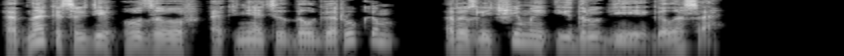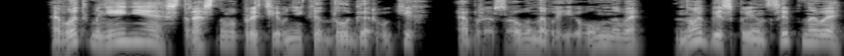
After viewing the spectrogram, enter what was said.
Однако среди отзывов о князе Долгоруком различимы и другие голоса. Вот мнение страстного противника долгоруких, образованного и умного, но беспринципного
